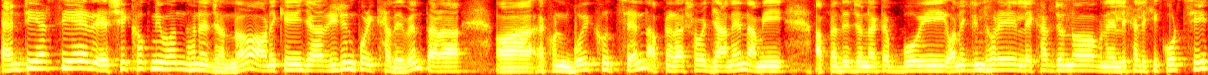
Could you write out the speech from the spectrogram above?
এনটিআরসি এর শিক্ষক নিবন্ধনের জন্য অনেকেই যারা রিটেন পরীক্ষা দেবেন, তারা এখন বই খুঁজছেন। আপনারা সবাই জানেন, আমি আপনাদের জন্য একটা বই অনেক দিন ধরে লেখার জন্য মানে লেখালেখি করছি।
